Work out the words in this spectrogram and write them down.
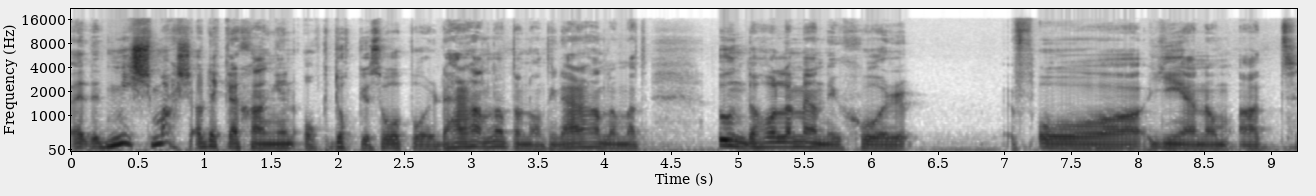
ett mischmasch av deckargenren och dokusåpor. Det här handlar inte om någonting, det här handlar om att underhålla människor och genom att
